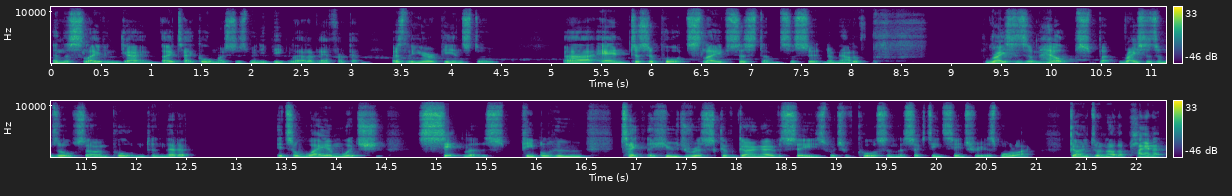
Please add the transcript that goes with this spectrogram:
in the slaving game. They take almost as many people out of Africa as the Europeans do. Uh, and to support slave systems, a certain amount of racism helps, but racism is also important in that it, it's a way in which settlers, people who take the huge risk of going overseas, which of course in the 16th century is more like going to another planet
